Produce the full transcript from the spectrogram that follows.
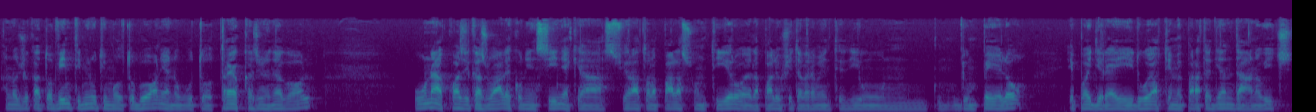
hanno giocato 20 minuti molto buoni, hanno avuto tre occasioni da gol una quasi casuale con Insigne che ha sfiorato la palla su un tiro e la palla è uscita veramente di un, di un pelo e poi direi due ottime parate di Andanovic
